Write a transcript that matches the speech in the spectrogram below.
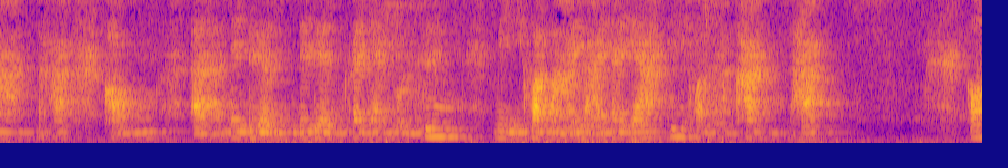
ารย์นะคะของอในเดือนในเดือนกันยายนซึ่งมีความหมายหลายนัยยะที่มีความสำคัญนะคะก็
